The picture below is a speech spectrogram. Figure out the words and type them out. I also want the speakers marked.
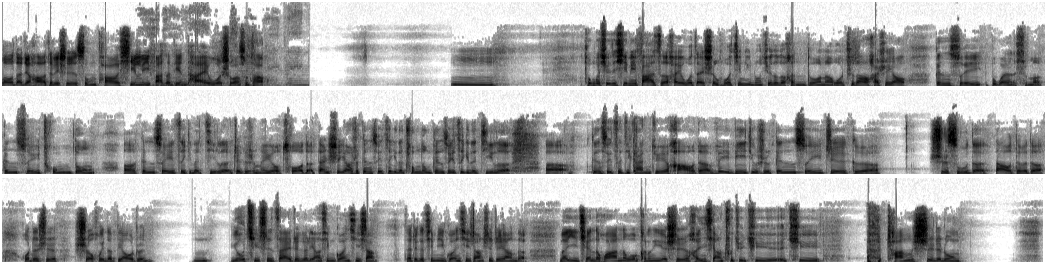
Speaker 1: Hello，大家好，这里是松涛心理法则电台，我是王松涛。嗯，通过学习心理法则，还有我在生活经历中学到的很多呢，我知道还是要跟随，不管什么，跟随冲动，呃，跟随自己的极乐，这个是没有错的。但是，要是跟随自己的冲动，跟随自己的极乐，呃，跟随自己感觉好的，未必就是跟随这个世俗的、道德的，或者是社会的标准，嗯。尤其是在这个两性关系上，在这个亲密关系上是这样的。那以前的话，那我可能也是很想出去去去 尝试这种，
